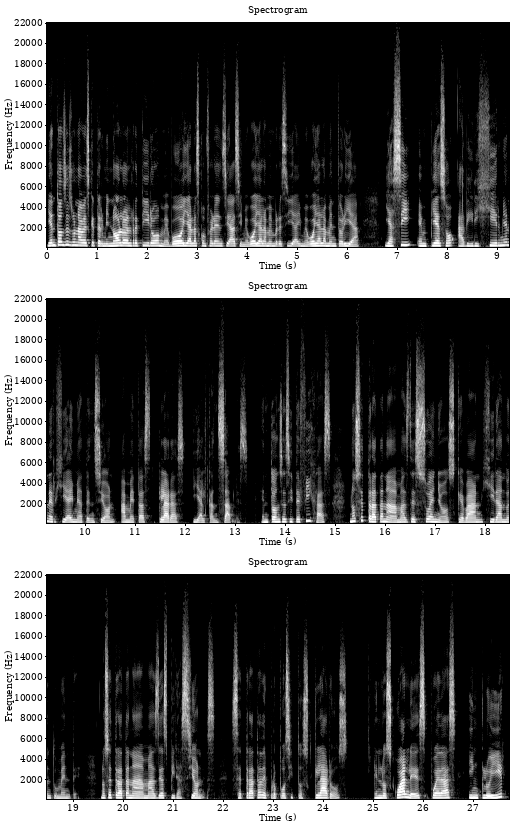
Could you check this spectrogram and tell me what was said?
Y entonces una vez que terminó lo del retiro, me voy a las conferencias y me voy a la membresía y me voy a la mentoría. Y así empiezo a dirigir mi energía y mi atención a metas claras y alcanzables. Entonces, si te fijas, no se trata nada más de sueños que van girando en tu mente, no se trata nada más de aspiraciones, se trata de propósitos claros en los cuales puedas incluir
